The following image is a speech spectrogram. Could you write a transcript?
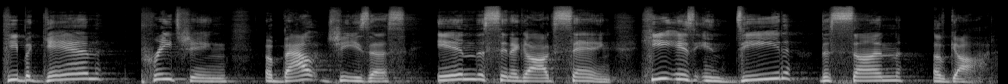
he began preaching about Jesus in the synagogue, saying, He is indeed the Son of God.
